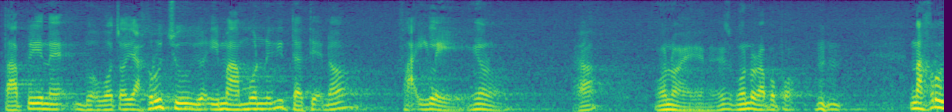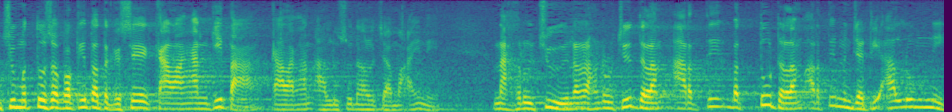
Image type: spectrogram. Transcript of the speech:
Tapi nek mbok waca yakhruju ya imamun iki dadekno fa'ile ngono. Ya. Ngono ae. Wis ngono ora apa-apa. Nakhruju metu sapa kita tegese kalangan kita, kalangan Ahlussunnah wal Jamaah ini nahruju nahruju dalam arti metu dalam arti menjadi alumni.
